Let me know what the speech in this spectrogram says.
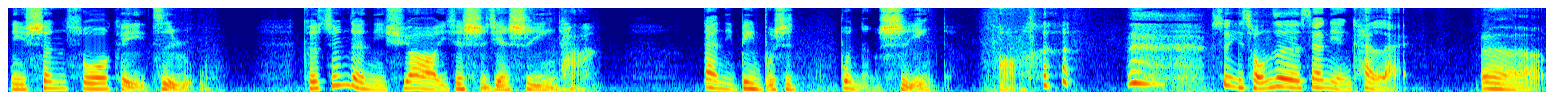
你伸缩可以自如，可是真的你需要一些时间适应它，但你并不是不能适应的啊。哦、所以从这三年看来，呃，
